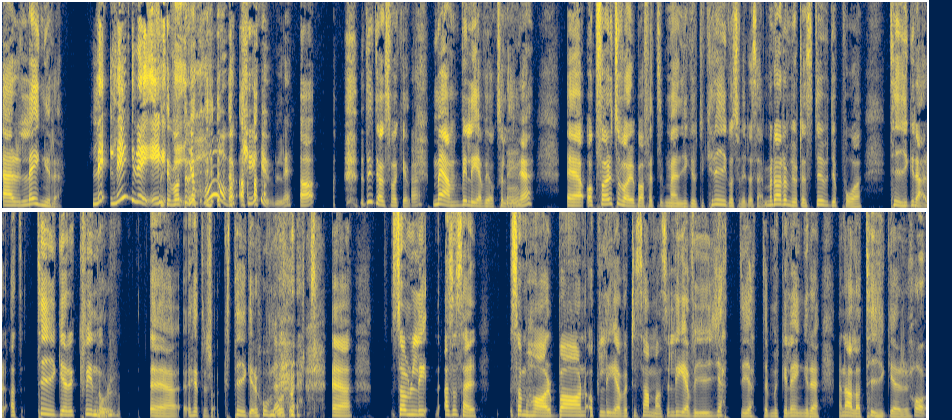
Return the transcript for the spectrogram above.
är längre. L längre? I, jaha, vad kul! ja, det tyckte jag också var kul. Ja. Men vi lever ju också mm. längre. Mm. Eh, och Förut så var det bara för att män gick ut i krig och så vidare. Så Men då hade de gjort en studie på tigrar. Att tigerkvinnor, mm. eh, heter det så? Tigerhonor. eh, som, alltså så här, som har barn och lever tillsammans lever ju jätte, jättemycket längre än alla tigermän. Ha,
